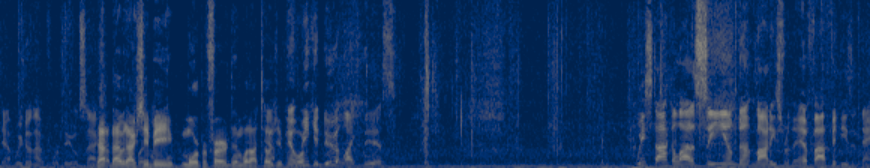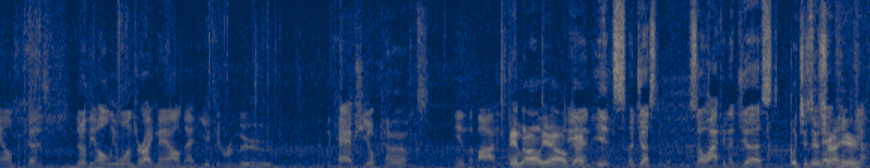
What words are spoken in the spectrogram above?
Yeah, we've done that before too on stacks. that that would actually be more preferred than what I told Yeah. you before. Now we can do it like this. We stock a lot of CM dump bodies for the F550s and down because they're the only ones right now that you can remove. The cab shield comes in the body. And oh yeah, okay. And it's adjustable. So I can adjust. Which is this right here. Yeah.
